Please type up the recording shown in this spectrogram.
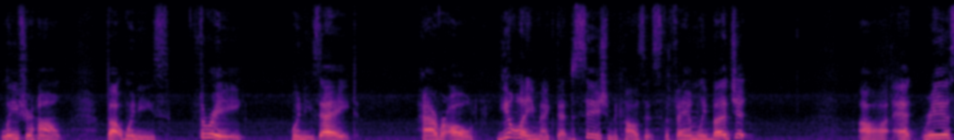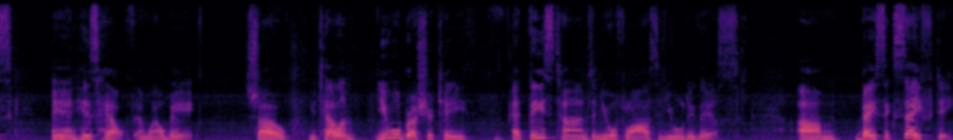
leaves your home. But when he's three, when he's eight, however old, you don't let him make that decision because it's the family budget uh, at risk and his health and well-being. So you tell him, you will brush your teeth at these times and you will floss and you will do this. Um, basic safety.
